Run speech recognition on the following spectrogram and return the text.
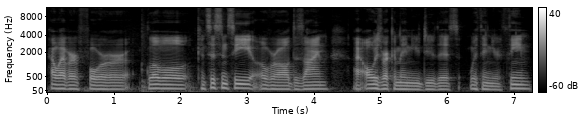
However, for global consistency, overall design, I always recommend you do this within your theme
